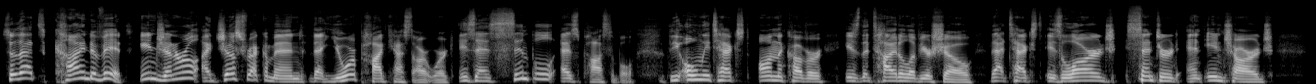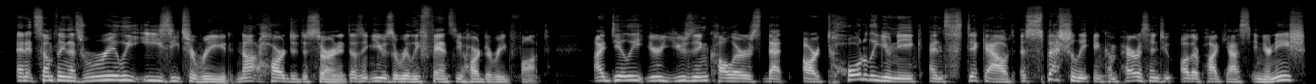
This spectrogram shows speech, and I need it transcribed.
So that's kind of it. In general, I just recommend that your podcast artwork is as simple as possible. The only text on the cover is the title of your show. That text is large, centered, and in charge. And it's something that's really easy to read, not hard to discern. It doesn't use a really fancy, hard to read font. Ideally, you're using colors that are totally unique and stick out, especially in comparison to other podcasts in your niche.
